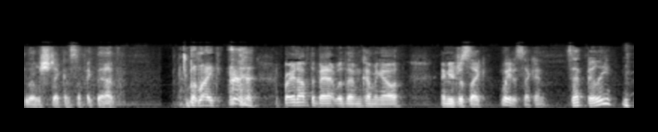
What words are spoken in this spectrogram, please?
little shtick and stuff like that. But like right off the bat with them coming out, and you're just like, wait a second, is that Billy? and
